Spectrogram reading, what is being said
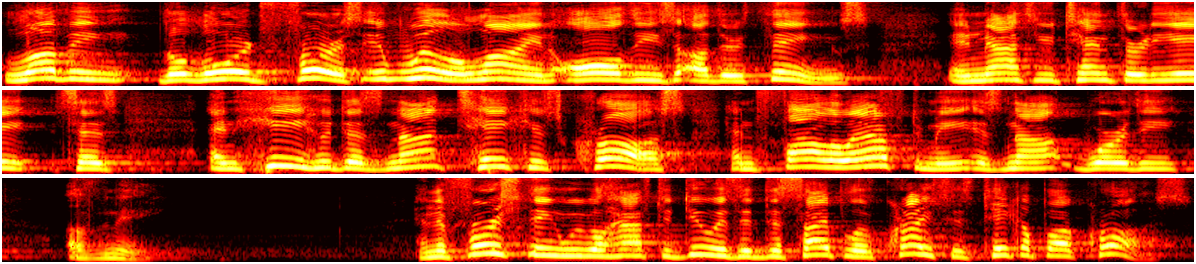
loving the Lord first, it will align all these other things. In Matthew 10 38, it says, And he who does not take his cross and follow after me is not worthy of me. And the first thing we will have to do as a disciple of Christ is take up our cross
